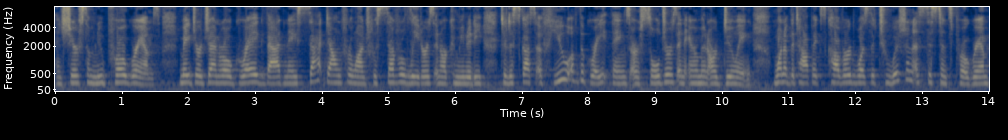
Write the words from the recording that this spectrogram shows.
and share some new programs. Major General Greg Vadnais sat down for lunch with several leaders in our community to discuss a few of the great things our soldiers and airmen are doing. One of the topics covered was the tuition assistance program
